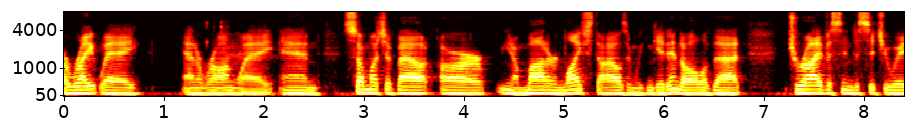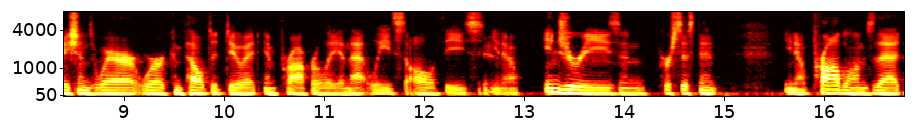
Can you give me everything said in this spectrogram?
a right way and a wrong way. And so much about our you know modern lifestyles and we can get into all of that drive us into situations where we're compelled to do it improperly and that leads to all of these you know injuries and persistent you know problems that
